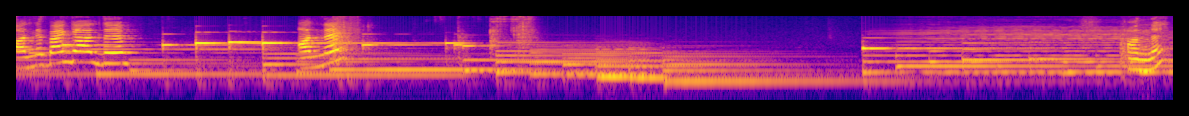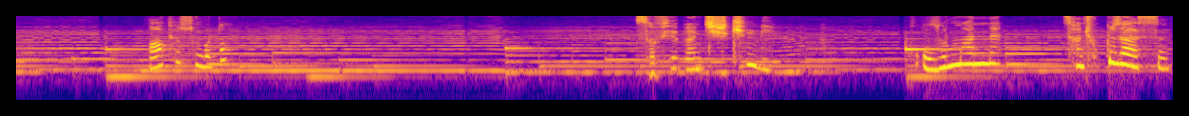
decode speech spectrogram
Anne ben geldim. Anne. Anne. Ne yapıyorsun burada? Safiye ben çirkin miyim? Olur mu anne? Sen çok güzelsin.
